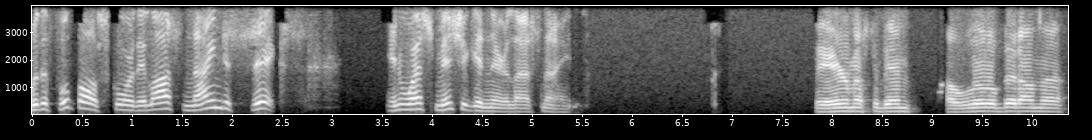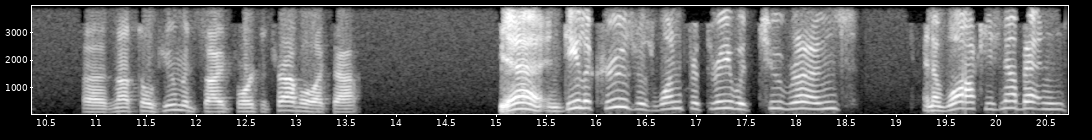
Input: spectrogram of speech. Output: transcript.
with a football score. They lost nine to six in West Michigan there last night. The air must have been a little bit on the uh, not so humid side for it to travel like that. Yeah, and De La Cruz was one for three with two runs and a walk. He's now batting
